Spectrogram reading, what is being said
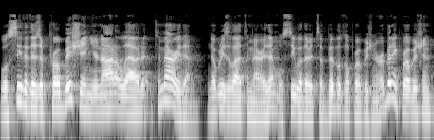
we'll see that there's a prohibition, you're not allowed to marry them. Nobody's allowed to marry them. We'll see whether it's a biblical prohibition or a rabbinic prohibition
